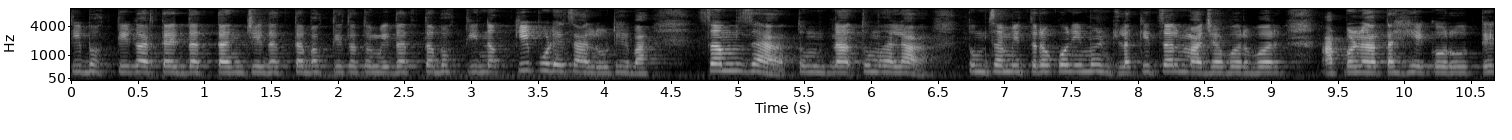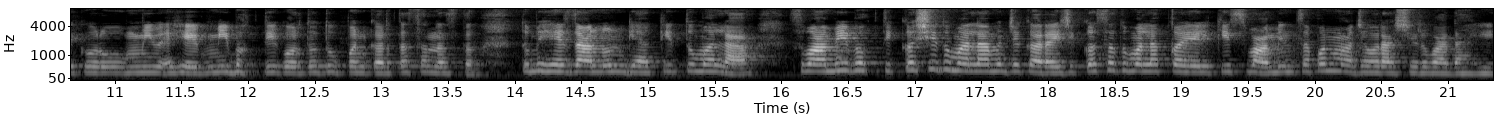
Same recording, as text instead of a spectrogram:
ती भक्ती करतायत. दत्तांची दत्त भक्ती तर तुम्ही दत्त भक्ती नक्की पुढे चालू ठेवा. समजा तुम तुम्हाला तुमचं मित्र कोणी म्हटलं की चल माझ्याबरोबर आपण आता हे करू ते करू मी हे मी भक्ती करतो तू पण कर तसं नसतं. तुम्ही हे जाणून घ्या की तुम्हाला स्वामी भक्ती कशी तुम्हाला म्हणजे करायची कसं तुम्हाला कळेल की स्वामींचा पण माझ्यावर आशीर्वाद आहे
